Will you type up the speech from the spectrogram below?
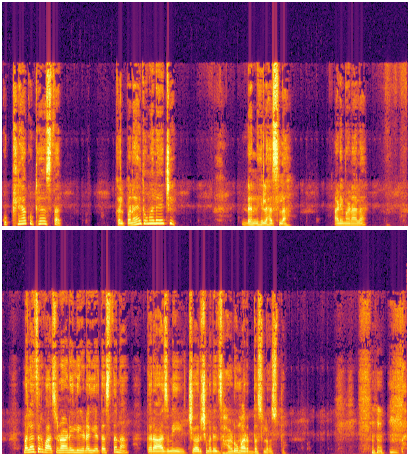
कुठल्या कुठे असतात? कल्पना आहे तुम्हाला याची? डनहिल हसला आणि म्हणाला मला जर वाचणं आणि लिहिणं येत असतं ना तर आज मी चर्चमध्ये झाडू मारत बसलो असतो.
